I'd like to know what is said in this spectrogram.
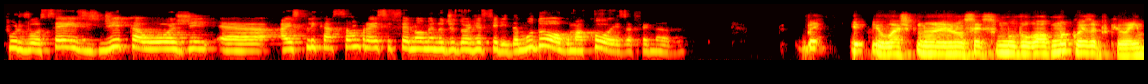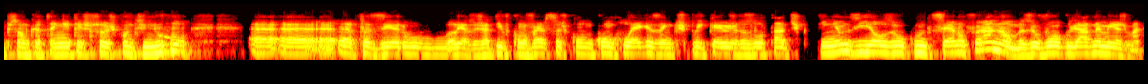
por vocês dita hoje é, a explicação para esse fenômeno de dor referida? Mudou alguma coisa, Fernando? Bem, eu acho que não, eu não sei se mudou alguma coisa, porque a impressão que eu tenho é que as pessoas continuam a, a, a fazer o. Aliás, eu já tive conversas com, com colegas em que expliquei os resultados que tínhamos e eles o que me disseram foi: ah, não, mas eu vou agulhar na mesma.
